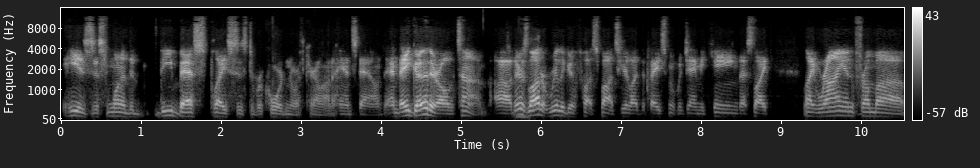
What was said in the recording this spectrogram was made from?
he is just one of the the best places to record in North Carolina, hands down. And they go there all the time. Uh, there's a lot of really good spot- spots here, like the basement with Jamie King. That's like like Ryan from uh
